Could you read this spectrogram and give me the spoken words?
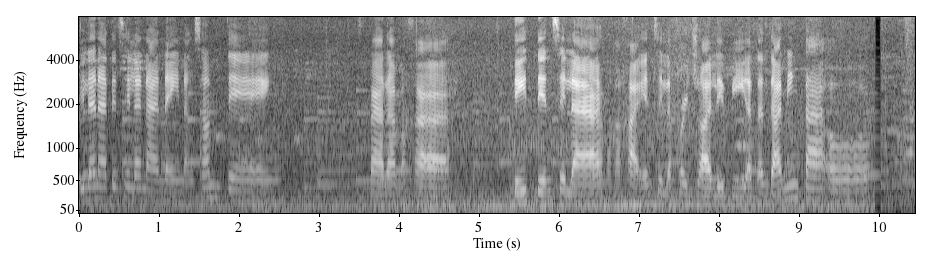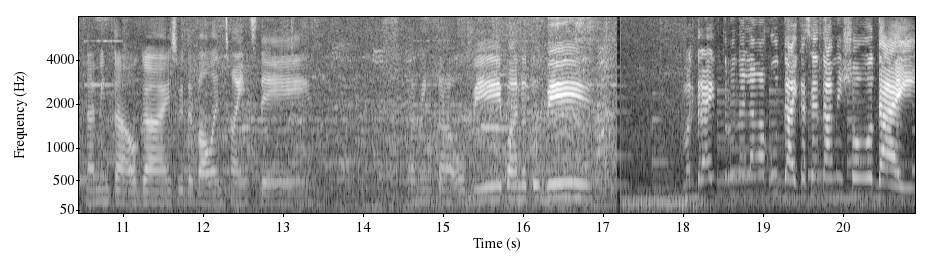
Bila natin sila nanay ng something para maka date din sila, makakain sila for Jollibee. At ang daming tao. Daming tao guys with the Valentine's Day. Daming tao, B. Paano to, B? Mag-drive-thru na lang ako, Day, kasi ang daming show, Day.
